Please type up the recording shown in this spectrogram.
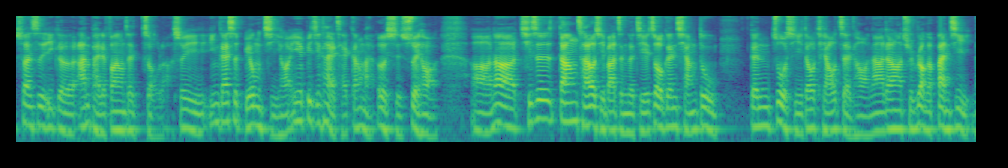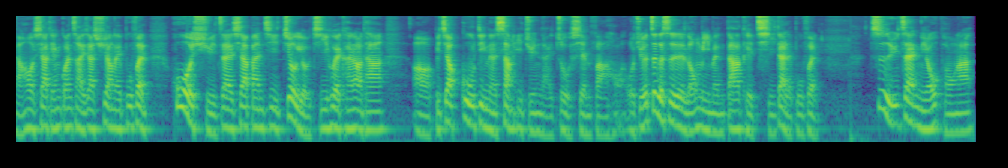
算是一个安排的方向在走了，所以应该是不用急哈，因为毕竟他也才刚满二十岁哈啊。那其实当柴洛奇把整个节奏跟强度跟作息都调整哈，那让他去 run 个半季，然后夏天观察一下续航的一部分，或许在下半季就有机会看到他啊比较固定的上一军来做先发哈。我觉得这个是龙迷们大家可以期待的部分。至于在牛棚啊。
